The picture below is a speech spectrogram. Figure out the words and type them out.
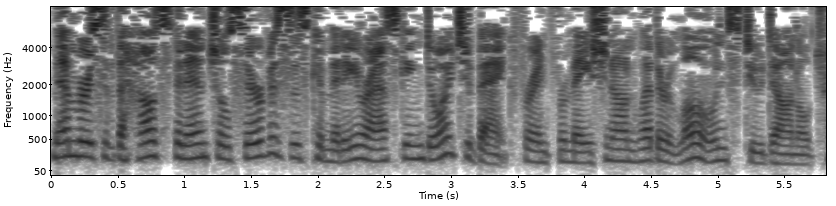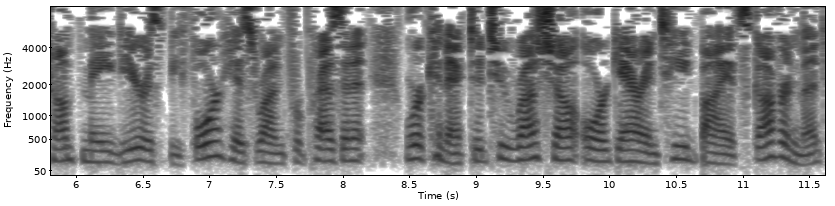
Members of the House Financial Services Committee are asking Deutsche Bank for information on whether loans to Donald Trump made years before his run for president were connected to Russia or guaranteed by its government.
